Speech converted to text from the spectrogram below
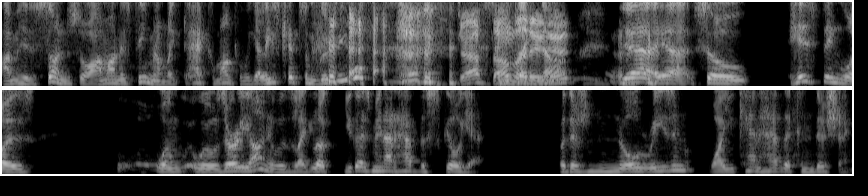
i'm his son so i'm on his team and i'm like dad come on can we at least get some good people? Draft he's like, somebody, "No." dude. yeah yeah. So his thing was when, when it was early on it was like look you guys may not have the skill yet but there's no reason why you can't have the conditioning.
